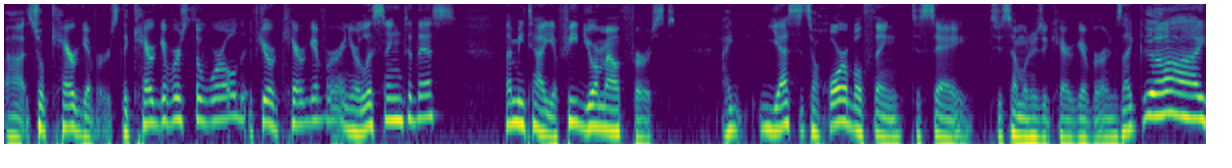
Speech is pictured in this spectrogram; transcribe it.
uh, so caregivers, the caregivers of the world, if you're a caregiver and you're listening to this, let me tell you, feed your mouth first. I yes, it's a horrible thing to say to someone who's a caregiver and is like, oh,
